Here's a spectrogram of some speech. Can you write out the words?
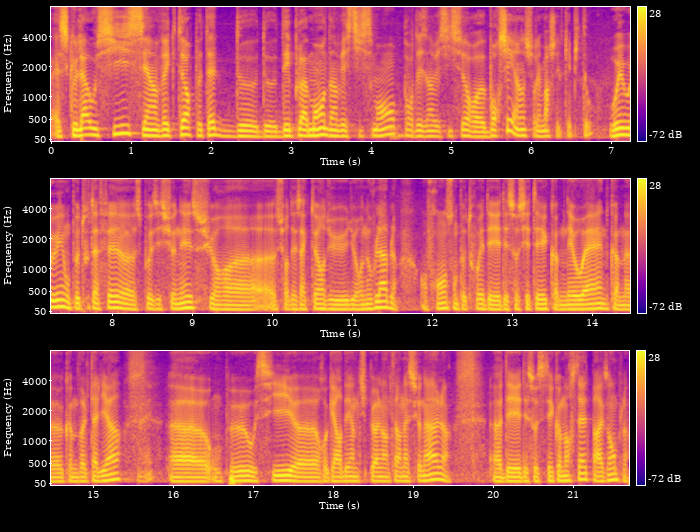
est que là aussi, c'est un vecteur peut-être de, de déploiement, d'investissement pour des investisseurs euh, boursiers hein, sur les marchés de capitaux? Oui, oui, oui, on peut tout à fait euh, se positionner sur, euh, sur des acteurs du, du renouvelable. En France, on peut trouver des, des sociétés comme Neoen, comme, euh, comme Voltalia. Ouais. On peut aussi regarder un petit peu à l'international des, des sociétés comme Orsted, par exemple.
